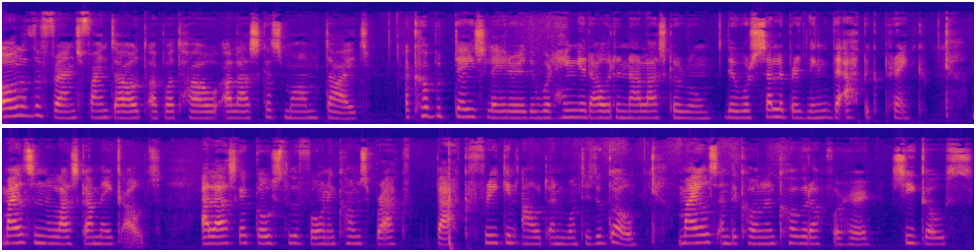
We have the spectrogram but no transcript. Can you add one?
All of the friends find out about how Alaska's mom died. A couple days later, they were hanging out in Alaska room. They were celebrating the epic prank. Miles and Alaska make out. Alaska goes to the phone and comes back, back freaking out and wanted to go. Miles and the Colin cover up for her. She goes.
